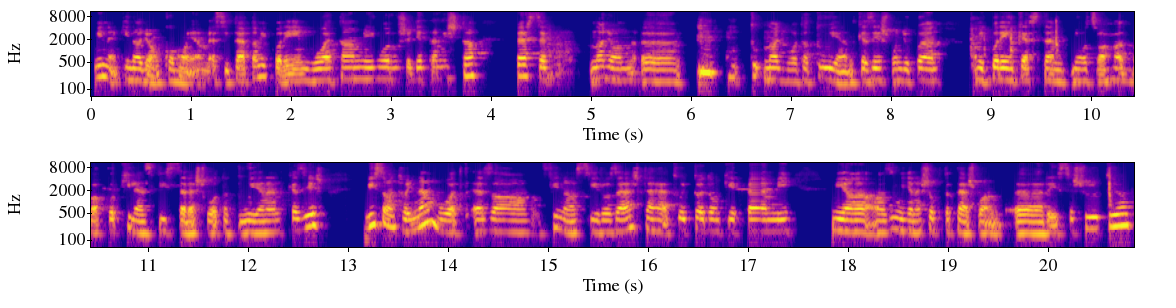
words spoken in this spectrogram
mindenki nagyon komolyan veszi. Tehát amikor én voltam még orvos egyetemista, persze nagyon nagy volt a túljelentkezés, mondjuk olyan, amikor én kezdtem 86-ban, akkor 9-10-szeres volt a túljelentkezés, viszont, hogy nem volt ez a finanszírozás, tehát, hogy tulajdonképpen mi mi az ingyenes oktatásban részesültünk,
